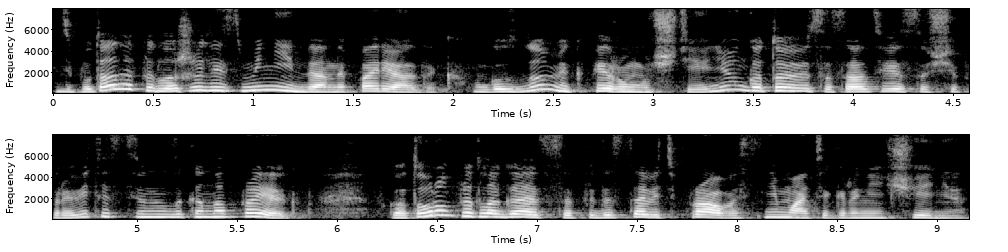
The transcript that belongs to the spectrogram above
Депутаты предложили изменить данный порядок. В Госдуме к первому чтению готовится соответствующий правительственный законопроект, в котором предлагается предоставить право снимать ограничения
